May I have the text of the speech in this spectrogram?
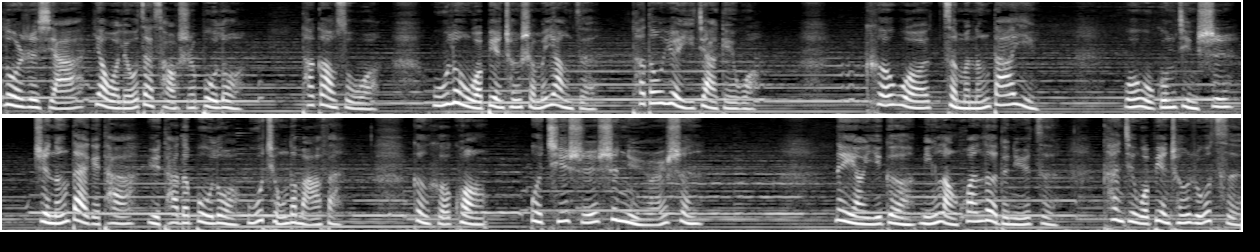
落日霞要我留在草石部落，她告诉我，无论我变成什么样子，她都愿意嫁给我。可我怎么能答应？我武功尽失，只能带给她与她的部落无穷的麻烦。更何况，我其实是女儿身。那样一个明朗欢乐的女子，看见我变成如此，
